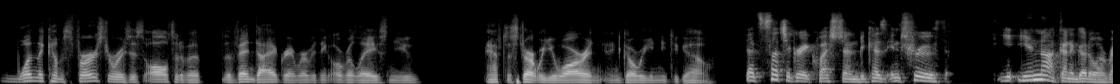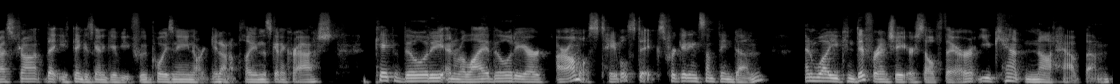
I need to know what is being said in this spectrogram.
one that comes first, or is this all sort of a the Venn diagram where everything overlays and you have to start where you are and, and go where you need to go? That's such a great question because in truth, you're not going to go to a restaurant that you think is going to give you food poisoning or get on a plane that's going to crash. Capability and reliability are, are almost table stakes for getting something done. And while you can differentiate yourself there, you can't not have them.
